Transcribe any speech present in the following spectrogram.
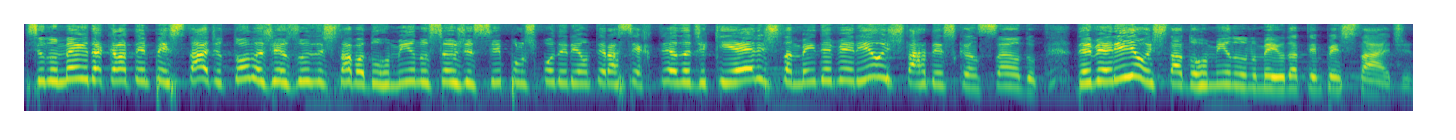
Se no meio daquela tempestade toda Jesus estava dormindo, seus discípulos poderiam ter a certeza de que eles também deveriam estar descansando, deveriam estar dormindo no meio da tempestade.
